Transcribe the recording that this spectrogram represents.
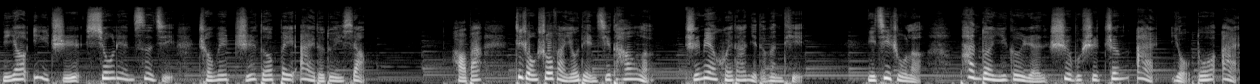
你要一直修炼自己，成为值得被爱的对象。好吧，这种说法有点鸡汤了。直面回答你的问题，你记住了，判断一个人是不是真爱、有多爱，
